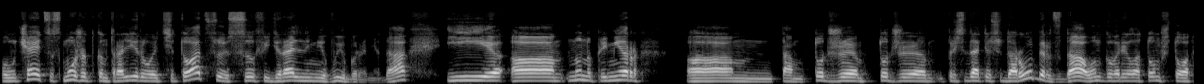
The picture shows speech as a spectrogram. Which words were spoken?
получается, сможет контролировать ситуацию с федеральными выборами, да, и, э, ну, например, там тот же, тот же председатель суда Робертс, да, он говорил о том, что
